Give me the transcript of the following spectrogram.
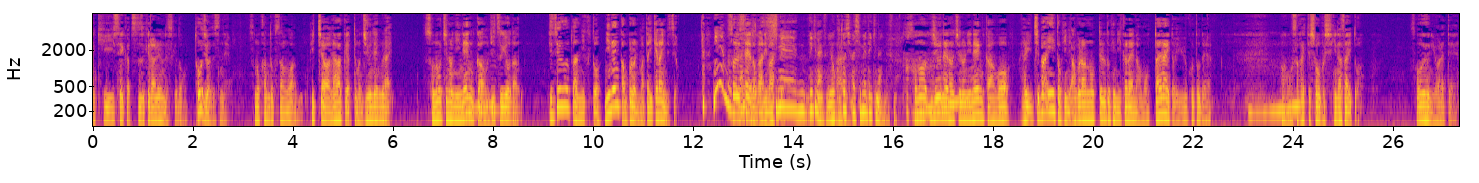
役生活続けられるんですけど当時はですねその監督さんはピッチャーは長くやっても10年ぐらい。そのうちの2年間を実業団、実業団に行くと2年間プロにまた行けないんですよ。あ2年もそういう制度がありまし指て、名できないんですね。翌年は指名できないんですね、その10年のうちの2年間をやはり一番いい時に油の乗ってる時に行かないのはもったいないということで、まあ、大阪行って勝負してきなさいとそういうふうに言われて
